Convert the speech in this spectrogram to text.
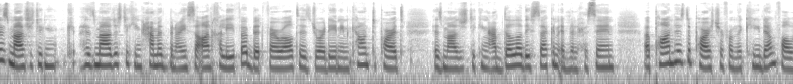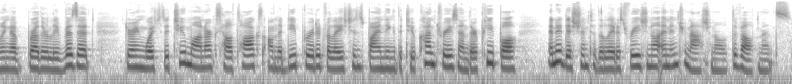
His Majesty, his Majesty King Hamad bin Isa al Khalifa bid farewell to his Jordanian counterpart, His Majesty King Abdullah II ibn al Hussein, upon his departure from the kingdom following a brotherly visit, during which the two monarchs held talks on the deep rooted relations binding the two countries and their people, in addition to the latest regional and international developments.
